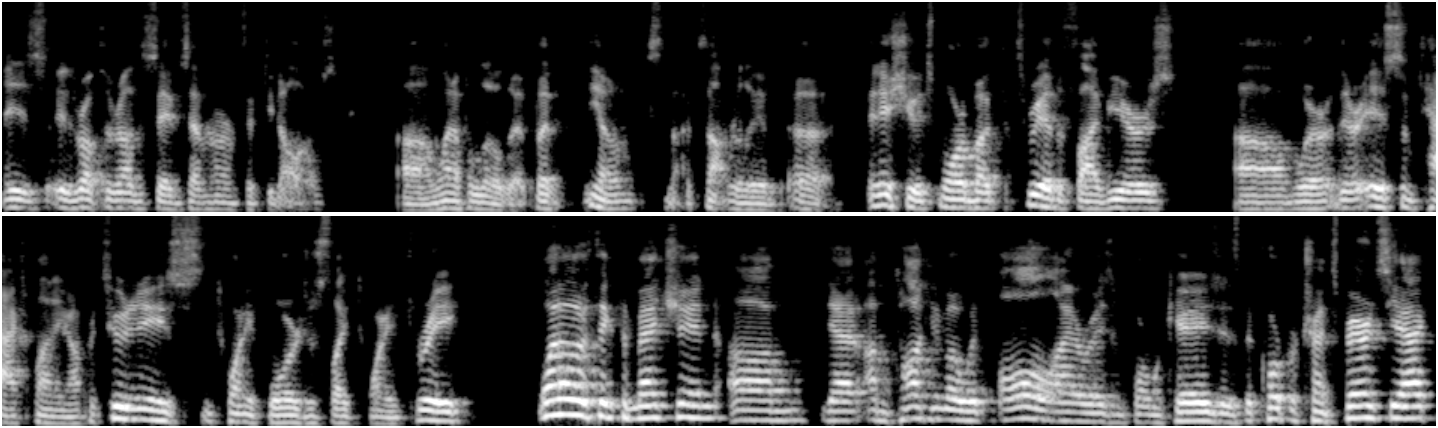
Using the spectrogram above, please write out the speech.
is is roughly around the same, seven hundred fifty dollars. Uh, went up a little bit, but you know it's not it's not really a, uh, an issue. It's more about the three of the five years uh, where there is some tax planning opportunities. 24, just like 23. One other thing to mention um, that I'm talking about with all IRAs and 401ks is the Corporate Transparency Act.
